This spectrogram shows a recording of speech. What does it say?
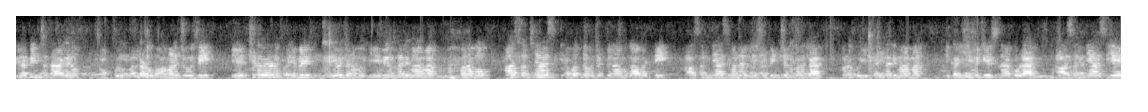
విలపించసాగను. అప్పుడు అల్లడు మామను చూసి ఏడ్చుడ భయమే ప్రయమే ప్రయోజనము ఏమి ఉన్నది మామ? మనము ఆ సన్యాసికి అబద్ధము చెప్పినాము కాబట్టి ఆ సన్యాసి మనల్ని శపించను కనుక మనకు ఈ తైనది మామ. ఇక ఏమి చేసినా కూడా ఆ సన్యాసియే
